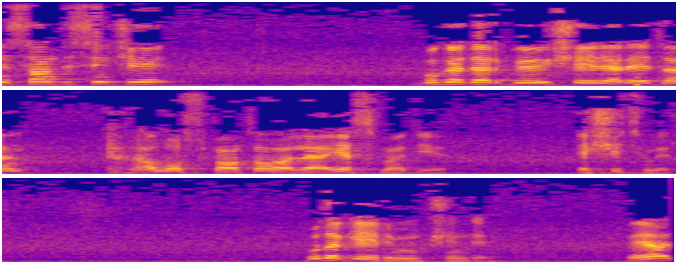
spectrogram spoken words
insan desin ki, bu qədər böyük şeyləri edən Allah subhanətə alan lə yəsmə deyir. Eşitmir. Bu da qeyri-mümkündür. Və ya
